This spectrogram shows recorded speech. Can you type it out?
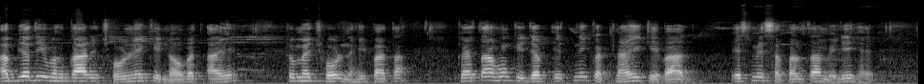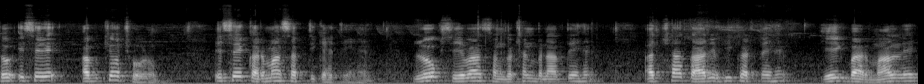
अब यदि वह कार्य छोड़ने की नौबत आए तो मैं छोड़ नहीं पाता। कहता हूँ कि जब इतनी कठिनाई के बाद इसमें सफलता मिली है तो इसे अब क्यों छोड़ूं? इसे कर्मा शक्ति कहते हैं। लोग सेवा संगठन बनाते हैं अच्छा कार्य भी करते हैं। एक बार मान लें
